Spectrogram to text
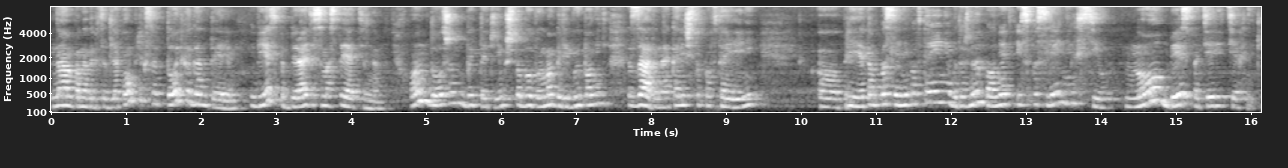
Нам понадобится для комплекса только гантели. Вес подбирайте самостоятельно. Он должен быть таким, чтобы вы могли выполнить заданное количество повторений при этом последнее повторение вы должны выполнять из последних сил, но без потери техники.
